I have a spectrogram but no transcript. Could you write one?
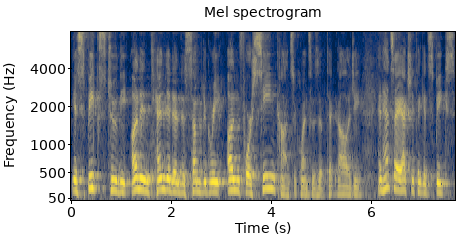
It speaks to the unintended and to some degree unforeseen consequences of technology. And hence, I actually think it speaks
